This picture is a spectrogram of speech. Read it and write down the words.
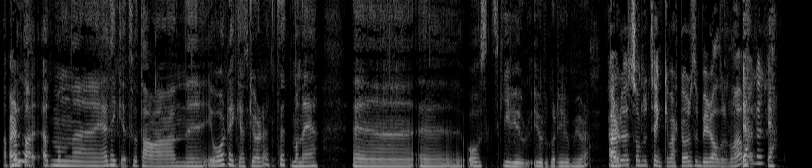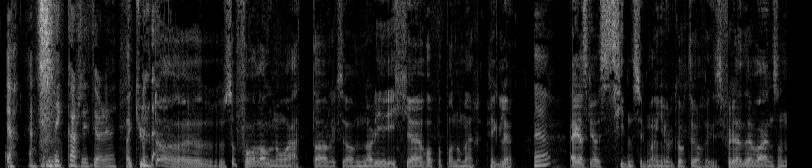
At Er man tar, at man, eh, jeg tenker jeg skal ta en eh, I år tenker jeg skal gjøre det. Sette meg ned eh, eh, og skrive jul, julekort i romjula. Er du et sånn du tenker hvert år, så blir det aldri noe av? ja, eller? ja, ja, ja. Men tenk kanskje ikke gjøre det. Det er kult, da. Så får alle noe etter, liksom, når de ikke håper på noe mer. Hyggelig. Ja. Jeg har skrevet sinnssykt mange julekort i år, faktisk. Fordi det var en sånn,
